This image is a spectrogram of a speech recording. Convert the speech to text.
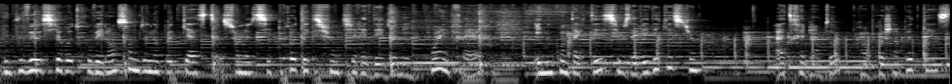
Vous pouvez aussi retrouver l'ensemble de nos podcasts sur notre site protection-des-données.fr et nous contacter si vous avez des questions. À très bientôt pour un prochain podcast.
